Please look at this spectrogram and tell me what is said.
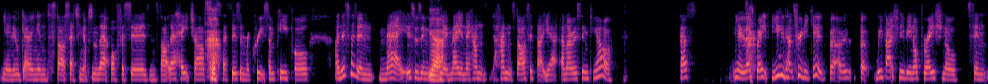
you know they were going in to start setting up some of their offices and start their HR processes and recruit some people. And this was in May. This was in yeah. you know, May, and they hadn't hadn't started that yet. And I was thinking, oh, that's you know that's great for you. That's really good. But I was, but we've actually been operational since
